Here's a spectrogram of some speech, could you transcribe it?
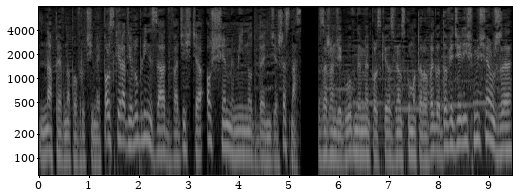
na pewno powrócimy. Polskie Radio Lublin za 28 minut będzie 16. W zarządzie głównym Polskiego Związku Motorowego dowiedzieliśmy się, że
